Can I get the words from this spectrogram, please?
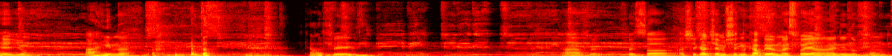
Hey, um. A Rina. o que ela fez? Ah, foi, foi só. Achei que ela tinha mexido no cabelo, mas foi a Anne no fundo.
